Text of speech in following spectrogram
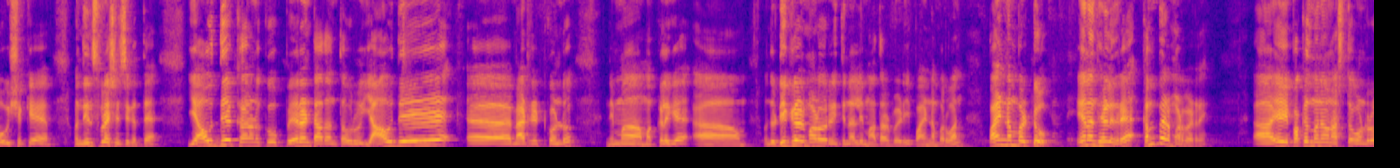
ಭವಿಷ್ಯಕ್ಕೆ ಒಂದು ಇನ್ಸ್ಪಿರೇಷನ್ ಸಿಗುತ್ತೆ. ಯಾವುದೇ ಕಾರಣಕ್ಕೂ ಪೇರೆಂಟ್ ಆದಂಥವ್ರು ಯಾವುದೇ ಮ್ಯಾಟ್ರ್ ಇಟ್ಕೊಂಡು ನಿಮ್ಮ ಮಕ್ಕಳಿಗೆ ಒಂದು ಡಿಗ್ರೇಡ್ ಮಾಡೋ ರೀತಿಯಲ್ಲಿ ಮಾತಾಡಬೇಡಿ. Point number one point number two ಏನಂತ ಹೇಳಿದರೆ ಕಂಪೇರ್ ಮಾಡಬೇಡ್ರಿ. ಏಯ್, ಪಕ್ಕದ ಮನೆಯವನು ಅಷ್ಟು ತೊಗೊಂಡ್ರು,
